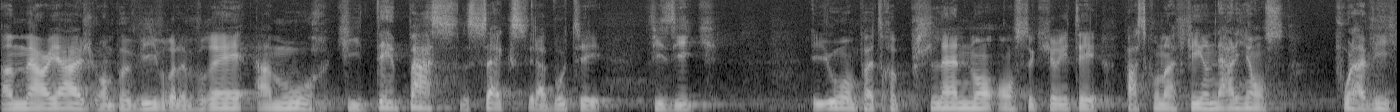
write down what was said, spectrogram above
un mariage où on peut vivre le vrai amour qui dépasse le sexe et la beauté physique et où on peut être pleinement en sécurité parce qu'on a fait une alliance pour la vie.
